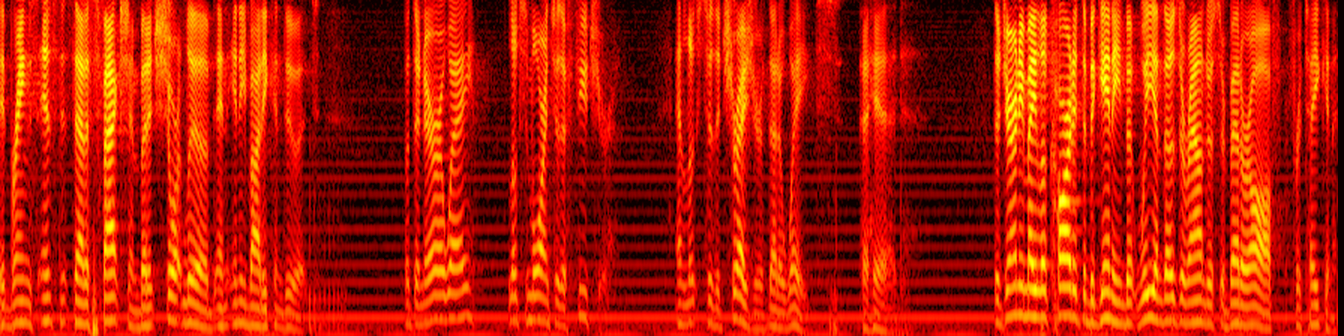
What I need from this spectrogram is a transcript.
It brings instant satisfaction, but it's short lived and anybody can do it. But the narrow way looks more into the future and looks to the treasure that awaits ahead. The journey may look hard at the beginning, but we and those around us are better off for taking it.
